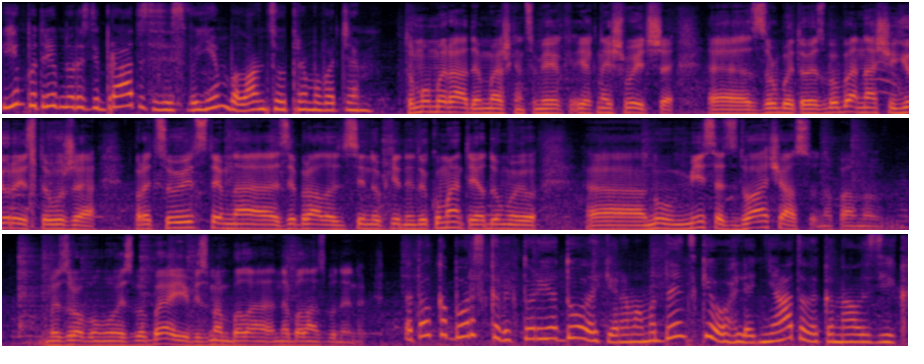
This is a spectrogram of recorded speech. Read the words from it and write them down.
їм потрібно розібратися зі своїм балансоутримувачем. Тому ми радимо мешканцям як, якнайшвидше е, зробити ОСББ. Наші юристи вже працюють з тим, зібрали всі необхідні документи. Я думаю, е, ну місяць-два часу, напевно, ми зробимо ОСББ і візьмемо на баланс будинок. Наталка Борська, Вікторія Долик, Єрема Мадинський, Оглядня, телеканал ЗІК.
